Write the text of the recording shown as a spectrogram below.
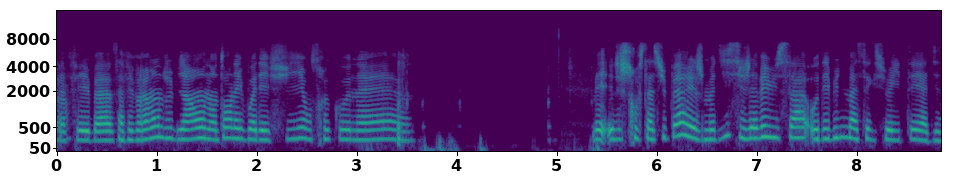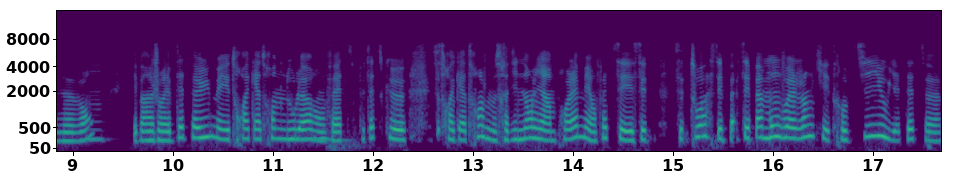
ça D'accord. fait, bah, ça fait vraiment du bien. On entend les voix des filles, on se reconnaît. euh. Mais je trouve ça super et je me dis, si j'avais eu ça au début de ma sexualité à 19 ans, Mm. eh ben, j'aurais peut-être pas eu mes 3-4 ans de douleur en Mm. fait. Peut-être que ces 3-4 ans, je me serais dit non, il y a un problème, mais en fait, c'est toi, c'est pas, pas mon vagin qui est trop petit, ou il y a peut-être.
